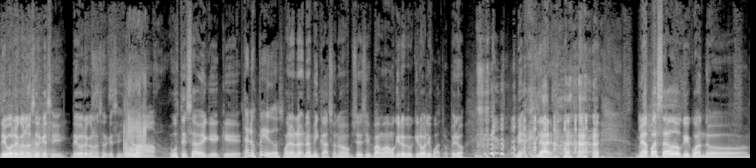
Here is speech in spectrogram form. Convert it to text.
Debo reconocer que sí, debo reconocer que sí. Bueno, usted sabe que... que- Están los pedos. Bueno, no, no es mi caso, ¿no? Yo decir, vamos, vamos, quiero, quiero vale cuatro. Pero, me- claro, me ha pasado que cuando,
